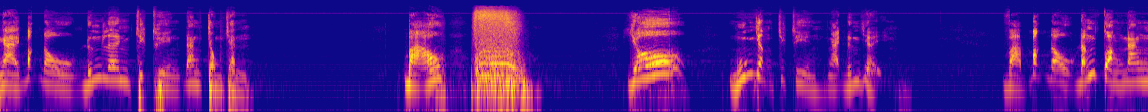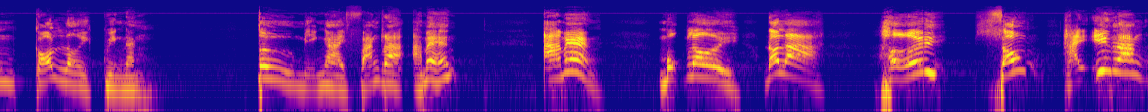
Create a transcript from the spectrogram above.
ngài bắt đầu đứng lên chiếc thuyền đang trồng chành. Bão gió muốn nhận chiếc thuyền, ngài đứng dậy. Và bắt đầu đấng toàn năng có lời quyền năng. Từ miệng ngài phán ra, amen. Amen. Một lời đó là, hỡi sống hãy yên lặng.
